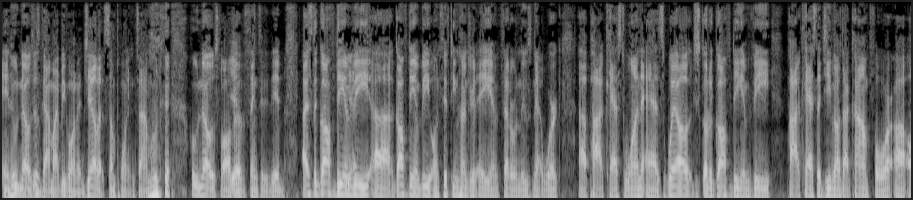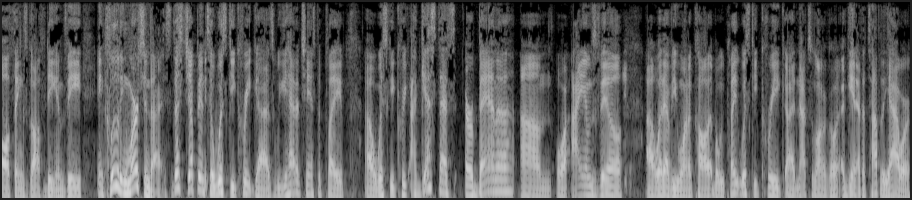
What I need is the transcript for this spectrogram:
and who knows? This guy might be going to jail at some point in time. Who who knows for all the other things that he did? Uh, it's the Golf DMV, uh, Golf DMV on fifteen hundred AM Federal News Network uh, podcast one as well. Just go to Golf DMV podcast at gmail.com for uh, all things Golf DMV, including merchandise. Let's jump into Whiskey Creek, guys. We had a chance to play uh, Whiskey Creek. I guess that's Urbana um, or Ijamsville, uh, whatever you want to call it. But we played Whiskey Creek uh, not too long ago. Again, at the top of the hour,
